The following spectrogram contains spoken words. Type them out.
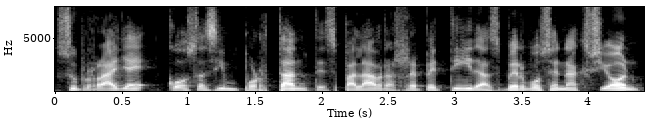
subraya cosas importantes, palabras repetidas, verbos en acción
